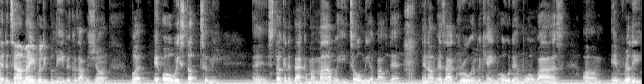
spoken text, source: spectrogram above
At the time, I ain't really believe it because I was young, but it always stuck to me and stuck in the back of my mind what he told me about that. And um, as I grew and became older and more wise, um, it really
